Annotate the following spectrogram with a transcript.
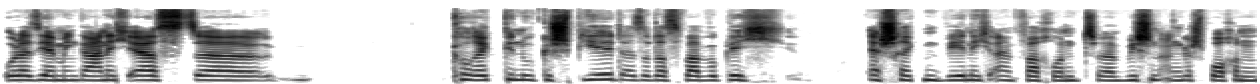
oder sie haben ihn gar nicht erst äh, korrekt genug gespielt. Also das war wirklich erschreckend wenig einfach und äh, wie schon angesprochen,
